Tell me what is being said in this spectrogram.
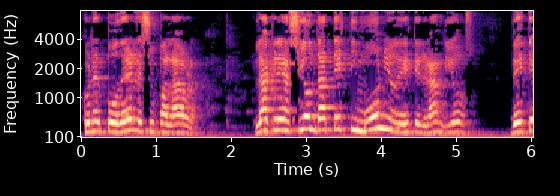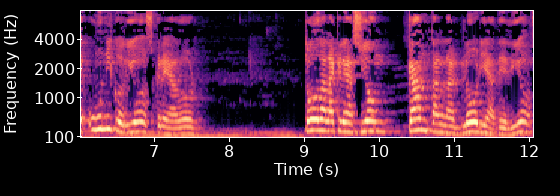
con el poder de su palabra. La creación da testimonio de este gran Dios, de este único Dios creador. Toda la creación canta la gloria de Dios.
